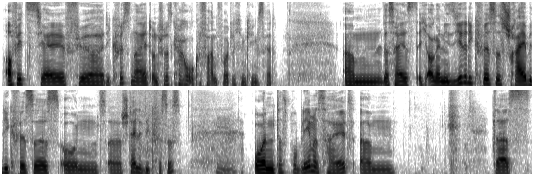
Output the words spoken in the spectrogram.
offiziell für die Quiz Night und für das Karaoke verantwortlich im King's Head. Ähm, das heißt, ich organisiere die Quizzes, schreibe die Quizzes und äh, stelle die Quizzes. Hm. Und das Problem ist halt, ähm, dass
